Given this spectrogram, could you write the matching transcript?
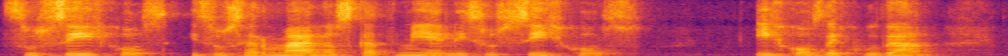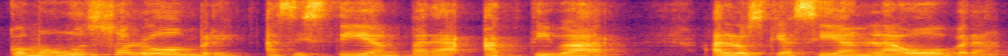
sus hijos y sus hermanos Cadmiel y sus hijos, hijos de Judá, como un solo hombre asistían para activar a los que hacían la obra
